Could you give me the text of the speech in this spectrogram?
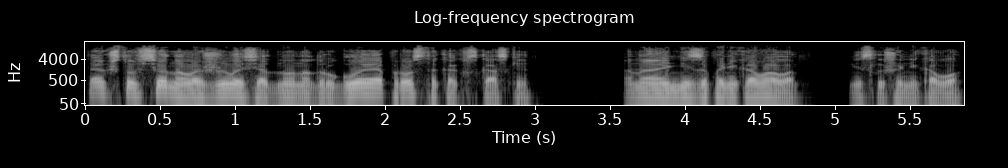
Так что все наложилось одно на другое, просто как в сказке. Она не запаниковала, не слыша никого,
